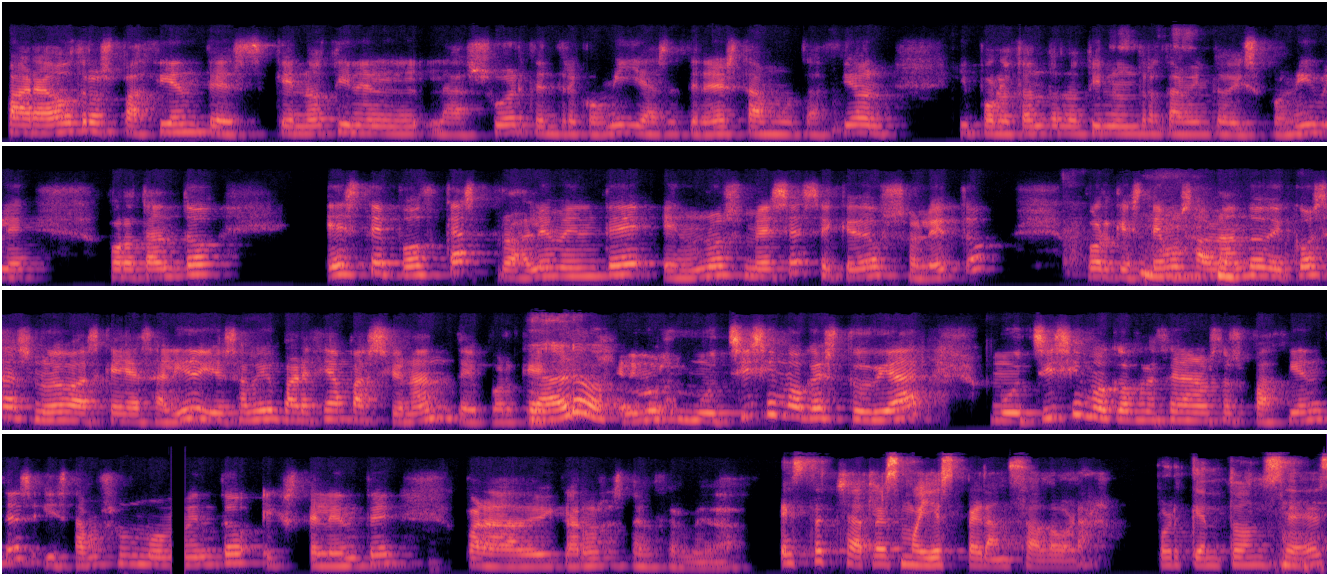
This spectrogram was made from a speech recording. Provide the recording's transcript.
para otros pacientes que no tienen la suerte, entre comillas, de tener esta mutación y por lo tanto no tienen un tratamiento disponible. Por lo tanto, este podcast probablemente en unos meses se quede obsoleto porque estemos hablando de cosas nuevas que haya salido y eso a mí me parece apasionante porque tenemos muchísimo que estudiar, muchísimo que ofrecer a nuestros pacientes y estamos en un momento excelente para dedicarnos a esta enfermedad. Esta charla es muy esperanzadora porque entonces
